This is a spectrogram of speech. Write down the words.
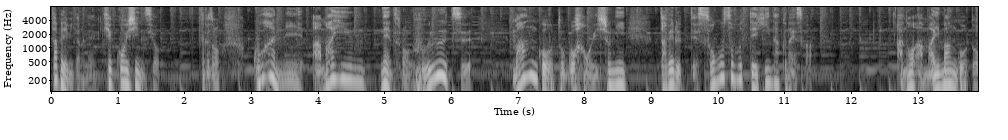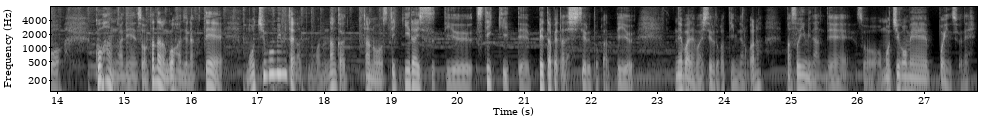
食べてみたらね結構美味しいんですよ。なんかそのご飯に甘いねそのフルーツマンゴーとご飯を一緒に食べるって想像できなくないですか？あの甘いマンゴーとご飯がねそのただのご飯じゃなくてもち米みたいになってるのかな？なんかあの sticky rice っていう sticky ってペタペタしてるとかっていうネバネバしてるとかって意味なのかな、まあ、そういう意味なんでそうもち米っぽいんですよね。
